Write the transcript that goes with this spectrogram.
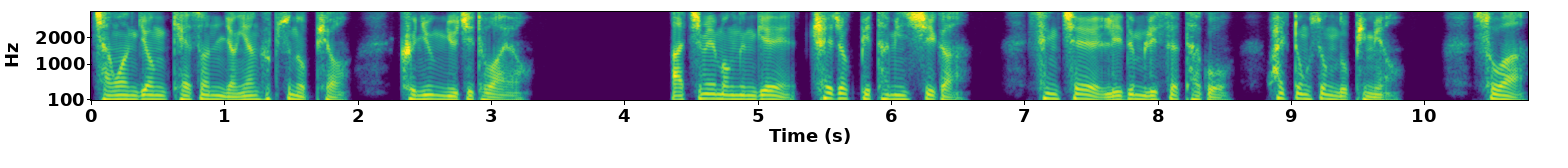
장환경 개선 영양 흡수 높여 근육 유지 도와요. 아침에 먹는 게 최적 비타민 C가 생체 리듬 리셋하고 활동성 높이며 소화,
